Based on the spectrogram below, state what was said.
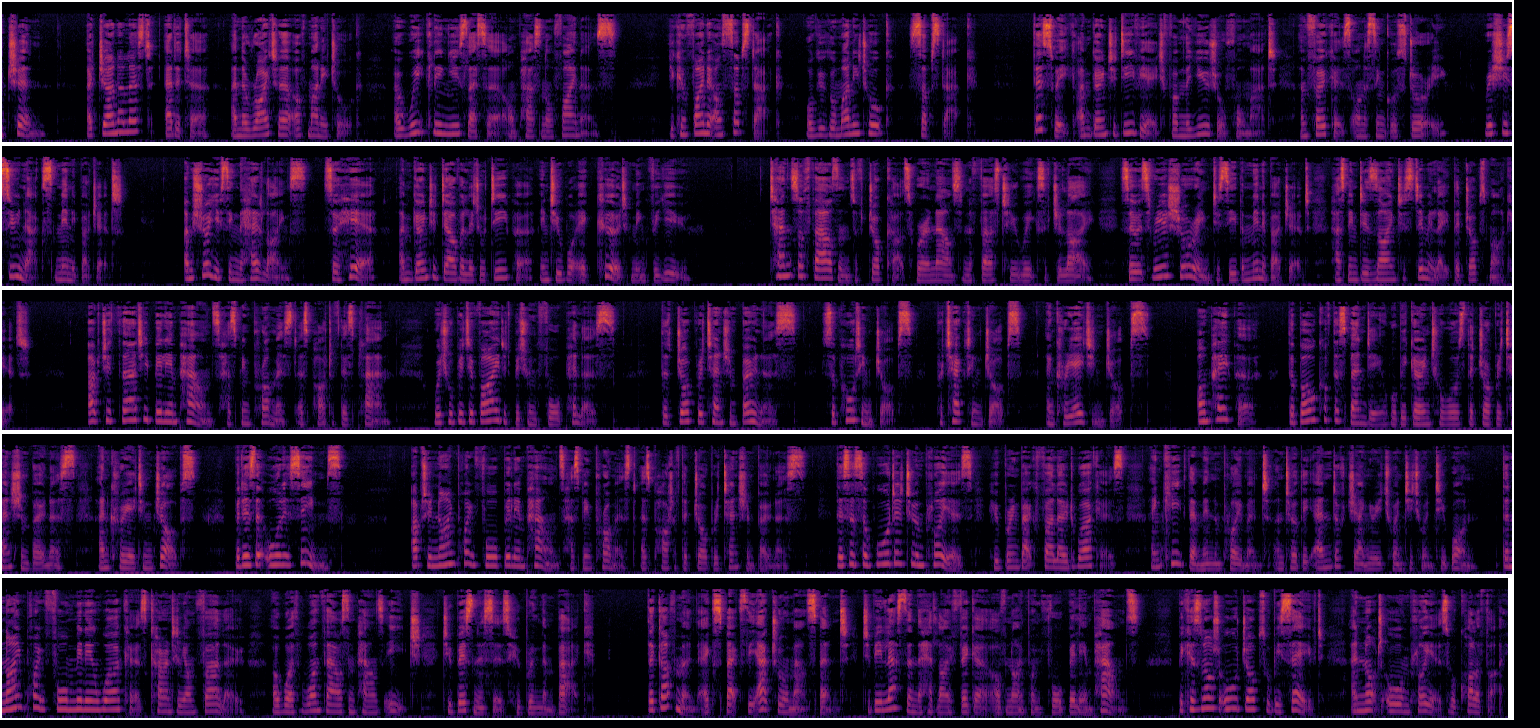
I'm Chin, a journalist, editor, and the writer of Money Talk, a weekly newsletter on personal finance. You can find it on Substack or Google Money Talk Substack. This week, I'm going to deviate from the usual format and focus on a single story Rishi Sunak's mini budget. I'm sure you've seen the headlines, so here I'm going to delve a little deeper into what it could mean for you. Tens of thousands of job cuts were announced in the first two weeks of July, so it's reassuring to see the mini budget has been designed to stimulate the jobs market. Up to £30 billion has been promised as part of this plan, which will be divided between four pillars the job retention bonus, supporting jobs, protecting jobs, and creating jobs. On paper, the bulk of the spending will be going towards the job retention bonus and creating jobs, but is it all it seems? Up to £9.4 billion has been promised as part of the job retention bonus. This is awarded to employers who bring back furloughed workers and keep them in employment until the end of January 2021. The 9.4 million workers currently on furlough are worth £1,000 each to businesses who bring them back. The government expects the actual amount spent to be less than the headline figure of £9.4 billion because not all jobs will be saved and not all employers will qualify.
